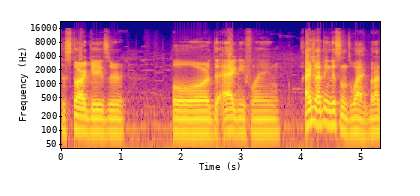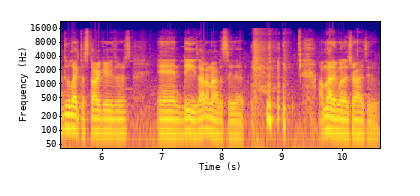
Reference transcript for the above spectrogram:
the Stargazer or the Agni Flame. Actually, I think this one's whack, but I do like the Stargazers and these. I don't know how to say that. I'm not even gonna try to.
